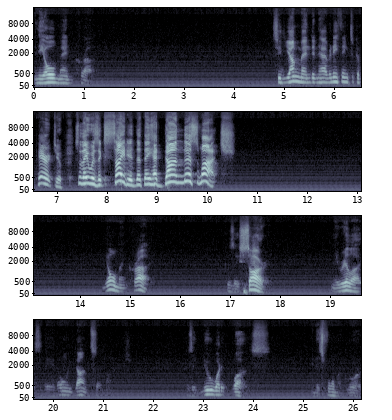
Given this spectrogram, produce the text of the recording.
and the old men cried. See, the young men didn't have anything to compare it to. So they was excited that they had done this much. The old men cried because they saw it. And they realized that they had only done so much because they knew what it was in its former glory.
